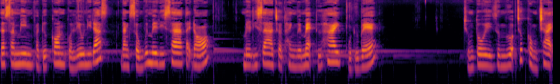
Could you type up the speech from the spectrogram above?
Yasamin và đứa con của Leonidas đang sống với Melissa tại đó. Melissa trở thành người mẹ thứ hai của đứa bé. Chúng tôi dừng ngựa trước cổng trại.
